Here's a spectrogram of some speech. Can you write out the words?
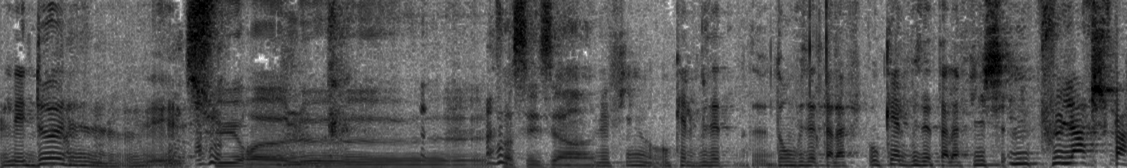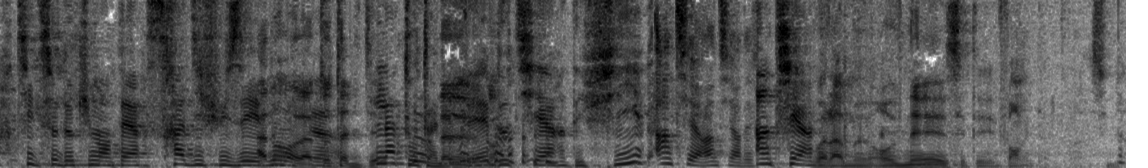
Les deux. le- Sur euh, le. Enfin, c'est un. le film auquel vous êtes, dont vous êtes à la, auquel vous êtes à l'affiche. Une plus large partie de ce documentaire sera diffusée. Ah non, donc, la euh, totalité. La totalité, La- deux tiers des filles. Un tiers, un tiers des Un tiers. Voilà, me revenez, c'était formidable. Bien.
